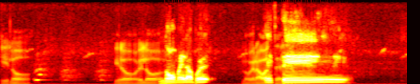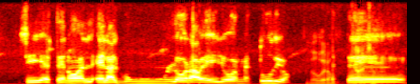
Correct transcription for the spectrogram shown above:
y, lo, y, lo, No, mira, pues lo grabaste. Este, sí, este no, el, el, álbum lo grabé yo en mi estudio. este,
